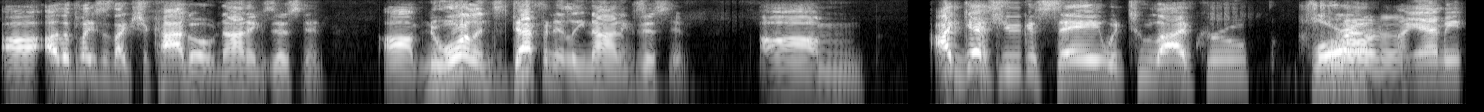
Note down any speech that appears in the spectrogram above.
Uh, other places like Chicago, non-existent. Um, New Orleans, definitely non-existent. Um, I guess you could say with Two Live Crew, Florida, Florida. Miami,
